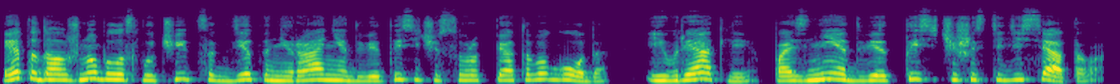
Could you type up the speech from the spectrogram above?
это должно было случиться где-то не ранее 2045 года и вряд ли позднее 2060 -го.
